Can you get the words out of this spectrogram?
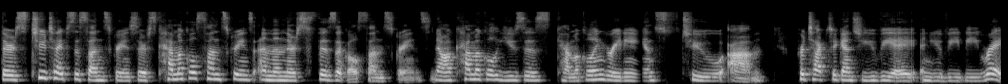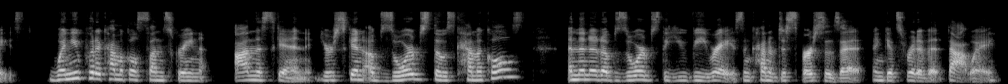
there's two types of sunscreens there's chemical sunscreens and then there's physical sunscreens. Now, a chemical uses chemical ingredients to um, protect against UVA and UVB rays. When you put a chemical sunscreen on the skin, your skin absorbs those chemicals and then it absorbs the UV rays and kind of disperses it and gets rid of it that way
